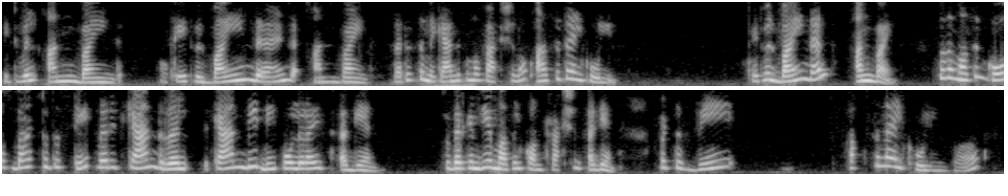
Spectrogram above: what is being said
It will unbind. Okay, it will bind and unbind. That is the mechanism of action of acetylcholine. It will bind and unbind. So the muscle goes back to the state where it can can be depolarized again. So there can be a muscle contraction again. But the way succinylcholine works,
